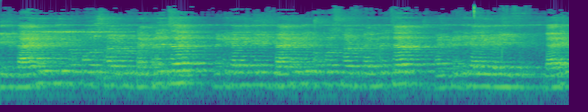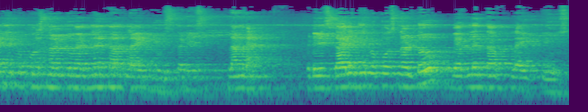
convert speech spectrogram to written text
is directly proportional to temperature critical angle is directly proportional to temperature and critical angle is directly proportional to wavelength of light used. lambda. It is directly proportional to wavelength of light used.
